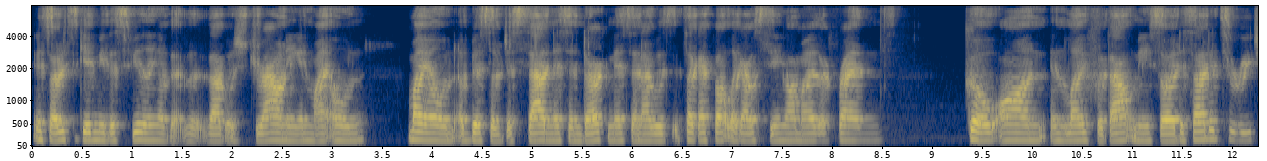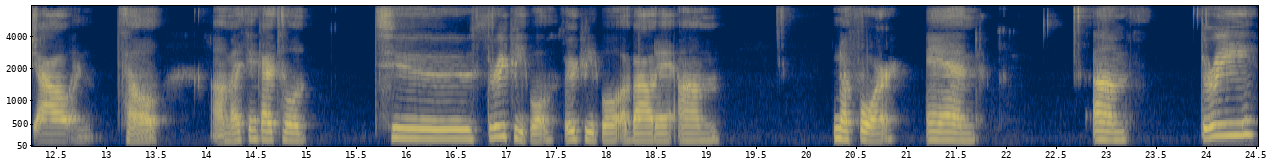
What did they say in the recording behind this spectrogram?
it started to give me this feeling of that that was drowning in my own my own abyss of just sadness and darkness. And I was it's like I felt like I was seeing all my other friends go on in life without me. So I decided to reach out and tell um, I think I told two three people three people about it um no four. And um three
